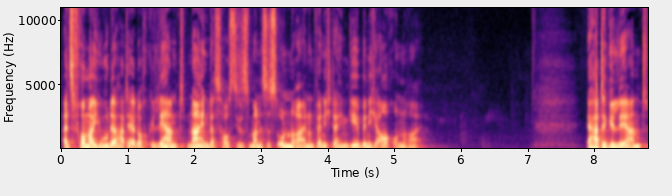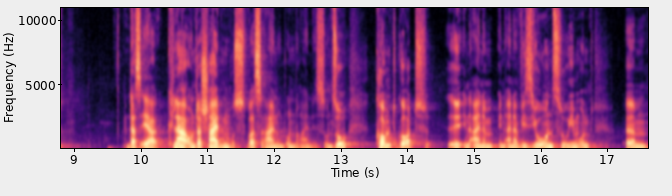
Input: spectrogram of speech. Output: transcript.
Als frommer Jude hatte er doch gelernt, nein, das Haus dieses Mannes ist unrein und wenn ich dahin gehe, bin ich auch unrein. Er hatte gelernt, dass er klar unterscheiden muss, was rein und unrein ist. Und so kommt Gott äh, in, einem, in einer Vision zu ihm und ähm,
